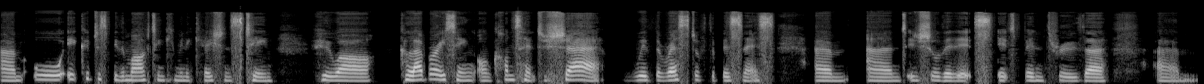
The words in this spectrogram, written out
Um, or it could just be the marketing communications team who are collaborating on content to share with the rest of the business um, and ensure that it's it's been through the um,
